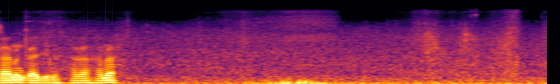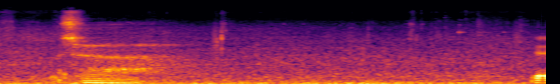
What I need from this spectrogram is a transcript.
가는 까지는 사과 하나. 자. 예.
